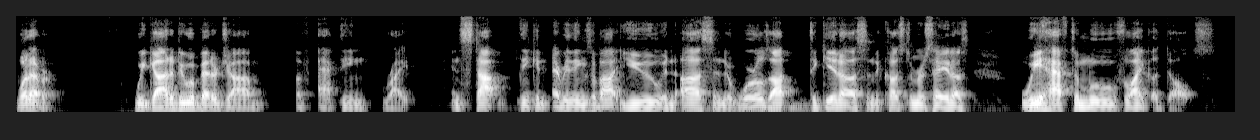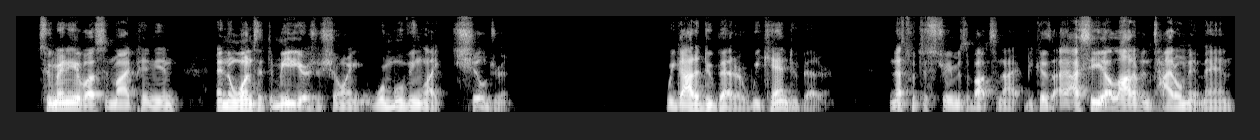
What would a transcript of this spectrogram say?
whatever. We got to do a better job of acting right and stop thinking everything's about you and us and the world's out to get us and the customers hate us. We have to move like adults. Too many of us, in my opinion, and the ones that the media are showing, we're moving like children. We got to do better. We can do better. And that's what this stream is about tonight because I, I, see a lot of entitlement, man.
